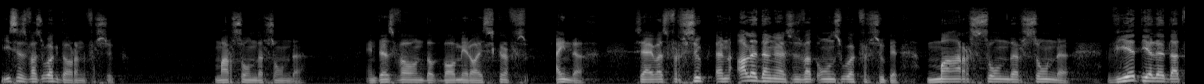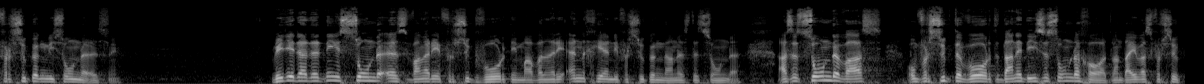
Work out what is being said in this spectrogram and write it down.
Jesus was ook daarin versoek, maar sonder sonde. En dis waar waarmee daai skrif eindig. Sê hy was versoek in alle dinge soos wat ons ook versoek het, maar sonder sonde. Weet julle dat versoeking nie sonde is nie? Weet jy dat dit nie sonde is wanneer jy versoek word nie, maar wanneer jy ingee in die versoeking dan is dit sonde. As dit sonde was om versoek te word, dan het Jesus sonde gehad want hy was versoek.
